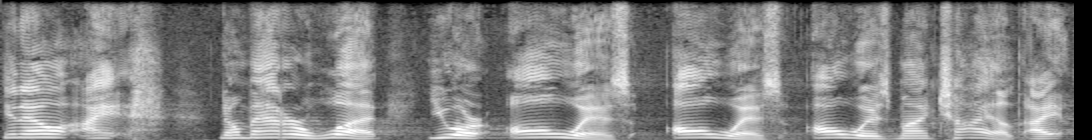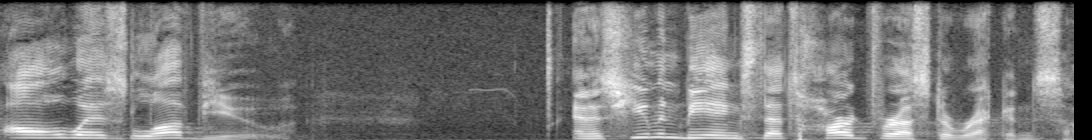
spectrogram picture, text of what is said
you know, I no matter what, you are always, always, always my child. I always love you. And as human beings, that's hard for us to reconcile.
